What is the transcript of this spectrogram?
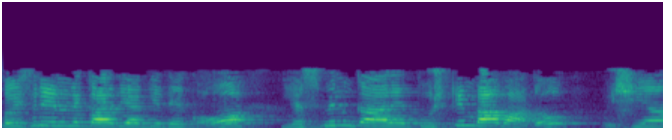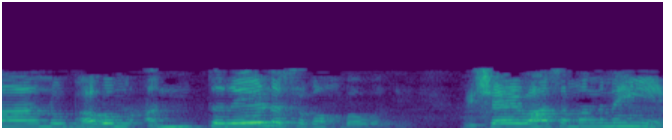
तो इसलिए इन्होंने कहा दिया कि देखो यस्मिन काले तुष्टि भावादो विषयानुभव अंतरेण सुखम भवती। विषय वहाँ संबंध नहीं है।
